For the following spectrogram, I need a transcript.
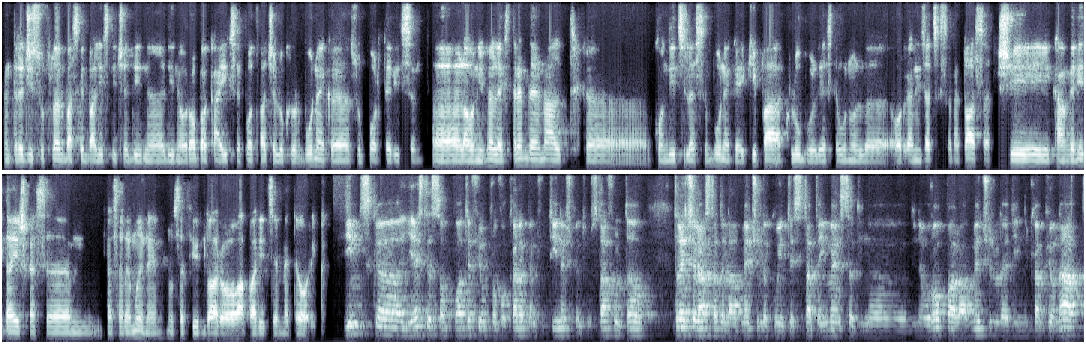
întregii suflări basketbalistice din, uh, din Europa, că aici se pot face lucruri bune, că suporterii sunt uh, la un nivel extrem de înalt, că condițiile sunt bune, că echipa, clubul este unul uh, organizație sănătoasă și că am venit aici ca să, ca să rămânem, nu să fim doar o apariție meteorică. Simți că este sau poate fi o provocare pentru tine și pentru staful tău trecerea asta de la meciurile cu intensitate imensă din, uh, din Europa la meciurile din campionat?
